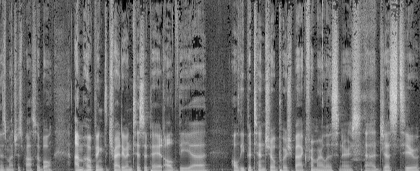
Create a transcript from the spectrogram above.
as much as possible. I'm hoping to try to anticipate all the uh, all the potential pushback from our listeners, uh, just to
